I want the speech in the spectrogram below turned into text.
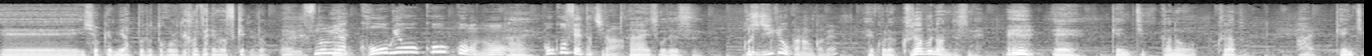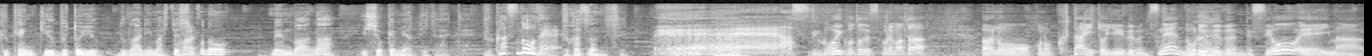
えー、一生懸命やっとるところでございますけれど、えー宇都宮工業高校のはい。高校生たちがはいそうですこれ授業かなんかで？えーこれはクラブなんですね、え？えー建築家のクラブ。はい。建築研究部という部がありまして、はい。そこのメンバーが一生懸命やっていただいて。部活動で？部活なんですよ。えーあすごいことです。これまたあのこの躯体という部分ですね。乗る部分ですよ、えー今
